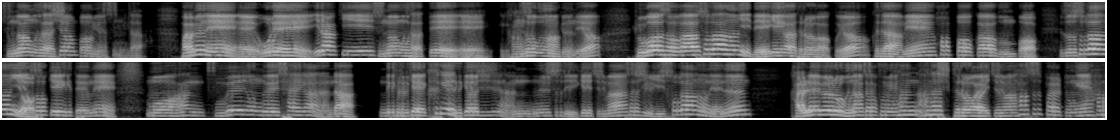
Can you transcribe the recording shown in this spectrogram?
중간고사 시험 범위였습니다. 반면에 예, 올해 1학기 중간고사 때 예, 강서고등학교인데요. 교과서가 소단원이 4개가 들어갔고요. 그 다음에 화법과 문법. 그래서 소단원이 6개이기 때문에 뭐 한 두 배 정도의 차이가 난다. 근데 그렇게 크게 느껴지진 않을 수도 있겠지만 사실 이 소단원에는 갈래별로 문학 작품이 한, 하나씩 들어가 있지만 학습 활동에 한,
